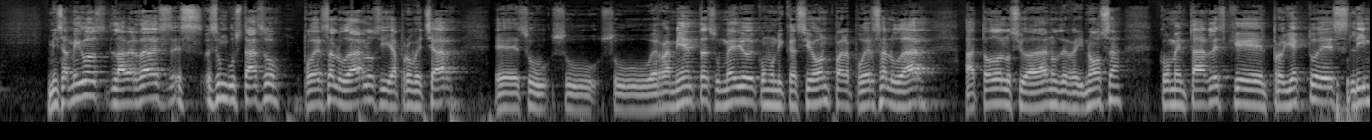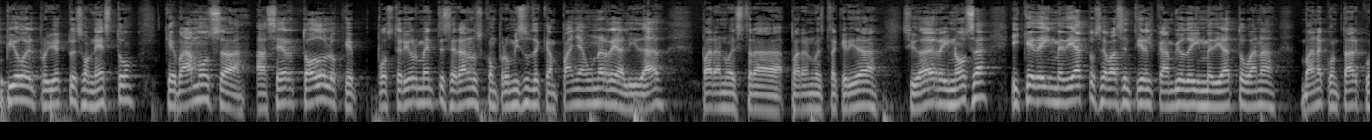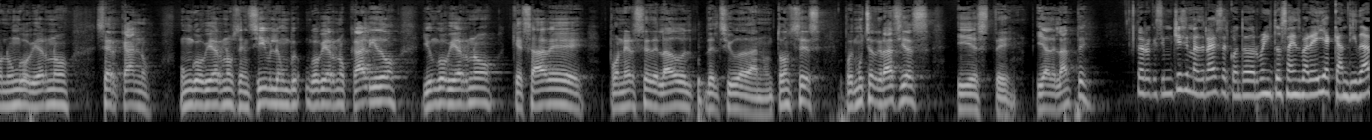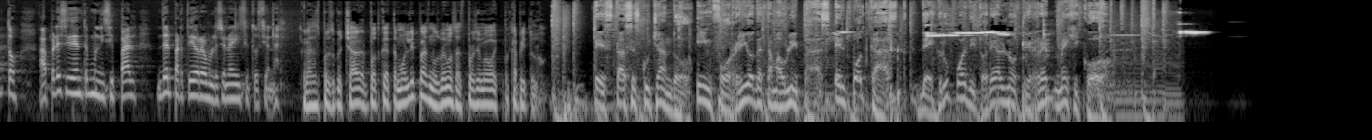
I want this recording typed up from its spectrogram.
Mis amigos, la verdad es, es, es un gustazo poder saludarlos y aprovechar eh, su, su, su herramienta, su medio de comunicación para poder saludar a todos los ciudadanos de Reynosa, comentarles que el proyecto es limpio, el proyecto es honesto, que vamos a, hacer todo lo que posteriormente serán los compromisos de campaña una realidad para nuestra, para nuestra querida ciudad de Reynosa y que de inmediato se va a sentir el cambio, de inmediato van a, van a contar con un gobierno cercano, un gobierno sensible, un gobierno cálido y un gobierno que sabe ponerse del lado del, del ciudadano. Entonces, pues muchas gracias y este, y adelante. Claro que sí, muchísimas gracias al contador Benito Sáenz Varella, candidato a presidente municipal del Partido Revolucionario Institucional. Gracias por escuchar el podcast de Tamaulipas. Nos vemos al próximo capítulo. Estás escuchando Info Río de Tamaulipas, el podcast de Grupo Editorial Notired México.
